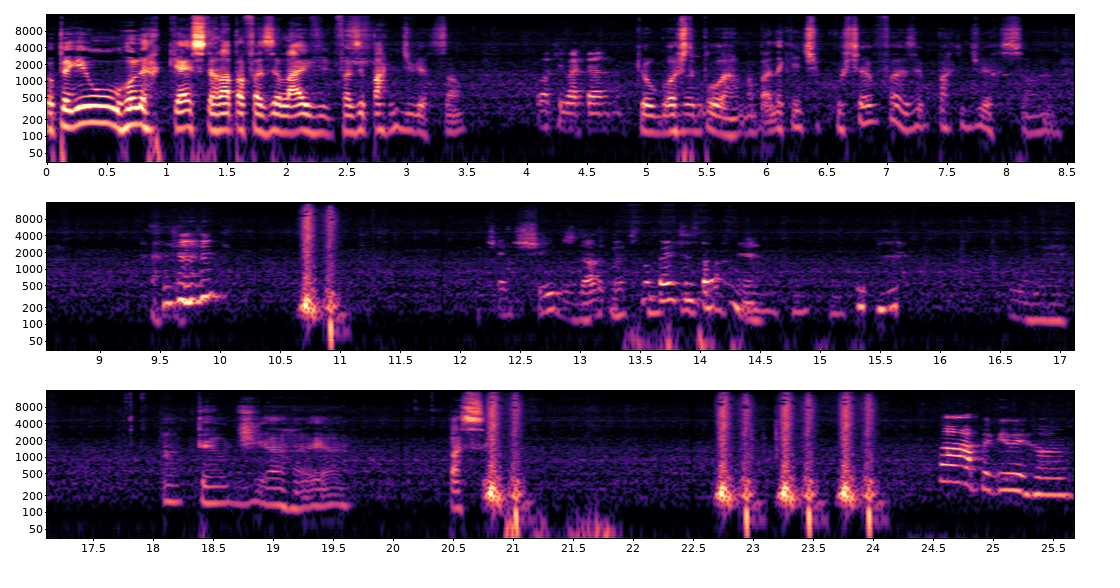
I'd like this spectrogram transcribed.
eu peguei o Rollercaster lá pra fazer live, fazer parque de diversão. Pô, que bacana. Que eu gosto, pô, uma parada que a gente curte é fazer parque de diversão, né? É cheio dos dados, como é que você não perde esses dados, né? Até o dia. Passei. Ah, peguei o errado.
